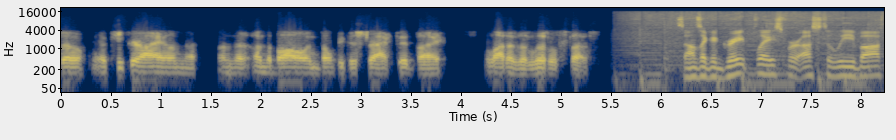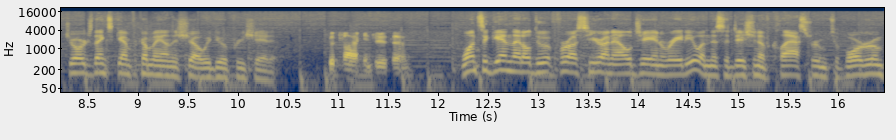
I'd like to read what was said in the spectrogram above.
So you know, keep your eye on the on the on the ball and don't be distracted by a lot of the little stuff. Sounds like a great place for us to leave off. George, thanks again for coming on the show. We do appreciate it. Good talking to you, Tim. Once again, that'll do it for us here on LJN Radio in this edition of Classroom to Boardroom.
